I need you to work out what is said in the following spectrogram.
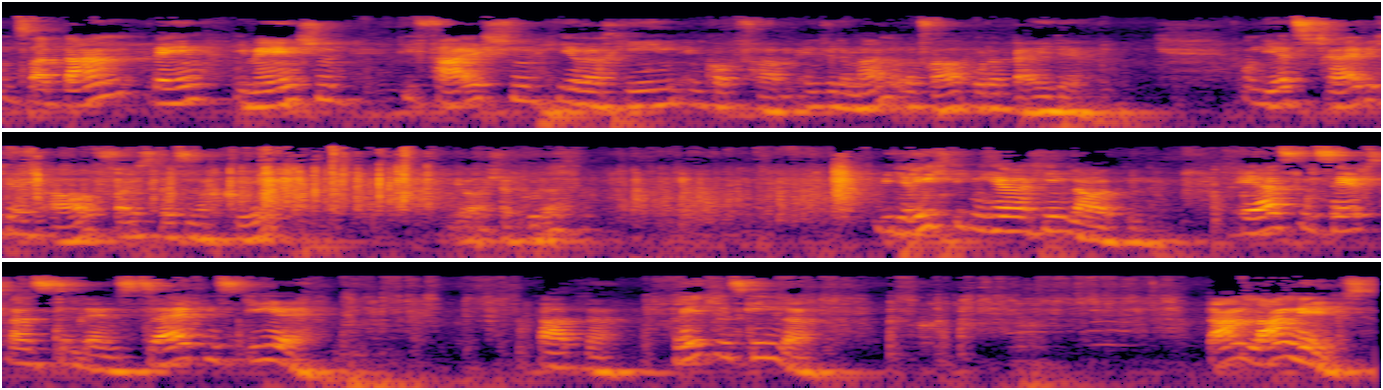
Und zwar dann, wenn die Menschen die falschen Hierarchien im Kopf haben. Entweder Mann oder Frau oder beide. Und jetzt schreibe ich euch auf, falls das noch geht. Ja, schaut gut aus. Wie die richtigen Hierarchien lauten. Erstens Selbsttranszendenz, zweitens Ehe, Partner, drittens Kinder, dann lang nichts,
